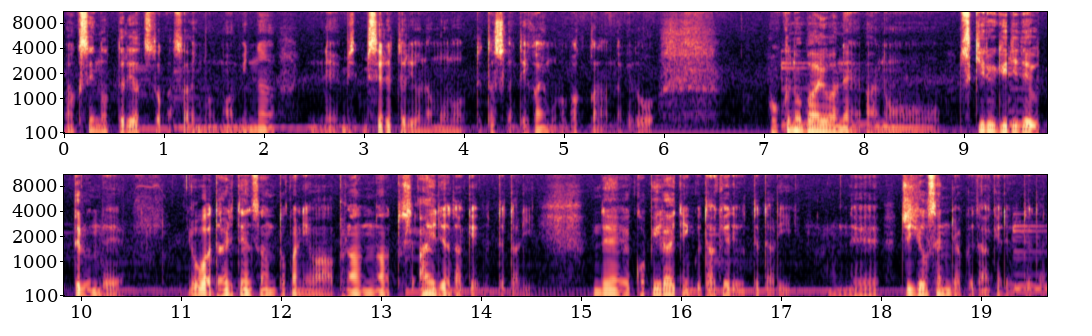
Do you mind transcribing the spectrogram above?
ワークスに乗ってるやつとかさ今まあみんなね見せれてるようなものって確かにでかいものばっかなんだけど僕の場合はね、あのー、スキル切りで売ってるんで、要は代理店さんとかにはプランナーとしてアイデアだけ売ってたりでコピーライティングだけで売ってたりで事業戦略だけで売ってたり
